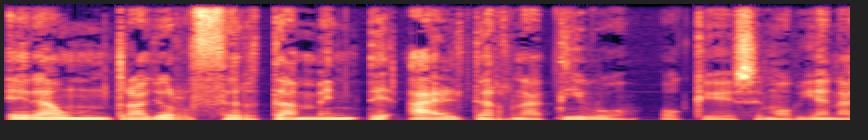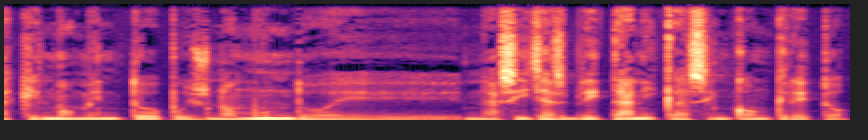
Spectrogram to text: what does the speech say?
era un traballo certamente alternativo o que se movía en aquel momento pois no mundo eh, e nas illas británicas en concreto.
